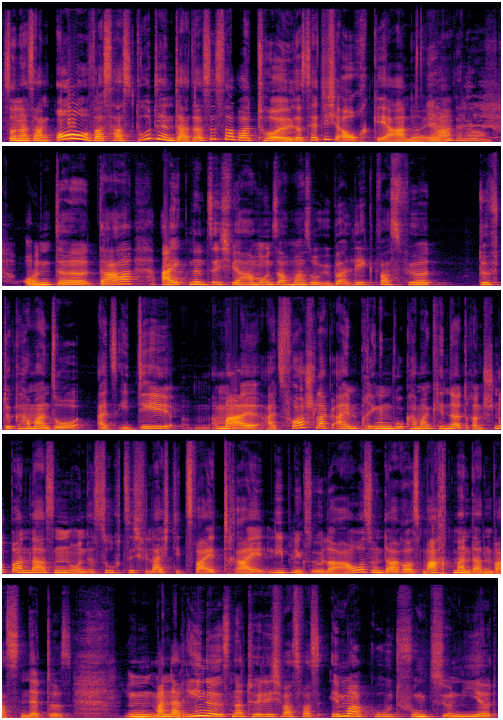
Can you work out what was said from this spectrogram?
Sondern sagen, oh, was hast du denn da? Das ist aber toll, das hätte ich auch gerne. Ja, ja? genau. Und äh, da eignen sich, wir haben uns auch mal so überlegt, was für Düfte kann man so als Idee mal als Vorschlag einbringen, wo kann man Kinder dran schnuppern lassen und es sucht sich vielleicht die zwei, drei Lieblingsöle aus und daraus macht man dann was Nettes. Mandarine ist natürlich was, was immer gut funktioniert.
